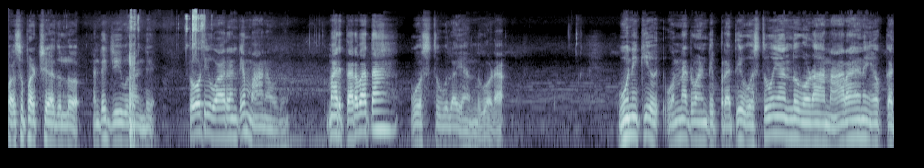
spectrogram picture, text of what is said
పశుపక్ష్యాదుల్లో అంటే జీవులు అండి తోటి వారంటే మానవుడు మరి తర్వాత వస్తువుల ఎందు కూడా. ఉనికి ఉన్నటువంటి ప్రతి వస్తువు ఎందు కూడా నారాయణ యొక్క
